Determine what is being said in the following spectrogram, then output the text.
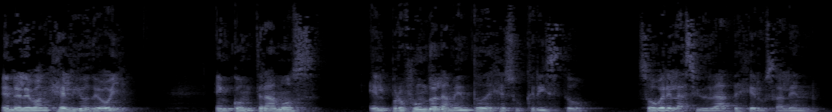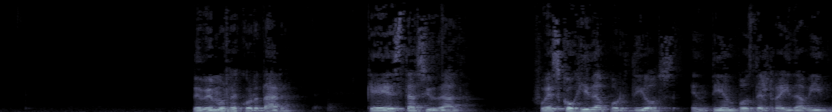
En el Evangelio de hoy encontramos el profundo lamento de Jesucristo sobre la ciudad de Jerusalén. Debemos recordar que esta ciudad fue escogida por Dios en tiempos del rey David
